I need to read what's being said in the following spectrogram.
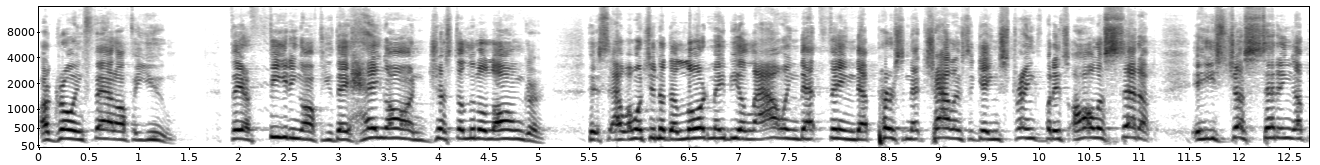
are growing fat off of you. They are feeding off you. They hang on just a little longer. I want you to know the Lord may be allowing that thing, that person, that challenge to gain strength, but it's all a setup. He's just setting up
